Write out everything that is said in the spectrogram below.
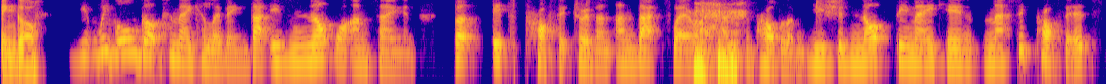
Bingo. We've all got to make a living. That is not what I'm saying but it's profit driven and that's where I have the problem. You should not be making massive profits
